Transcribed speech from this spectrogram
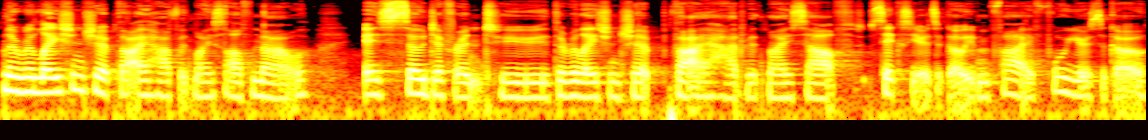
the relationship that I have with myself now is so different to the relationship that I had with myself 6 years ago, even 5, 4 years ago.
